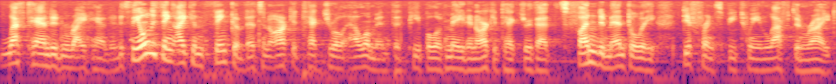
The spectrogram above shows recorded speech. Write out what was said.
left-handed and right-handed. It's the only thing I can think of that's an architectural element that people have made in architecture that's fundamentally difference between left and right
